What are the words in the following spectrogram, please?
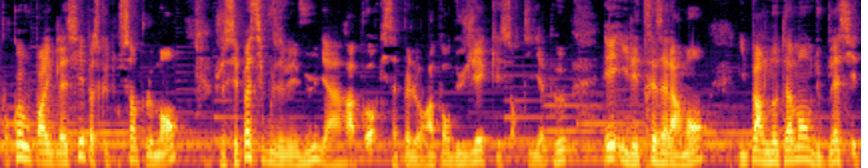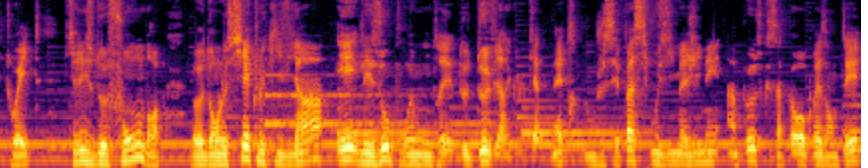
Pourquoi vous parler de glacier Parce que tout simplement, je ne sais pas si vous avez vu, il y a un rapport qui s'appelle le rapport du GIEC qui est sorti il y a peu, et il est très alarmant. Il parle notamment du glacier de Thwaite qui risque de fondre euh, dans le siècle qui vient, et les eaux pourraient monter de 2,4 mètres. Donc je ne sais pas si vous imaginez un peu ce que ça peut représenter.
